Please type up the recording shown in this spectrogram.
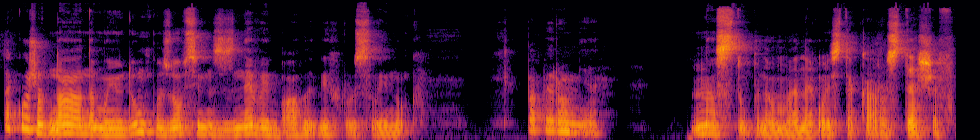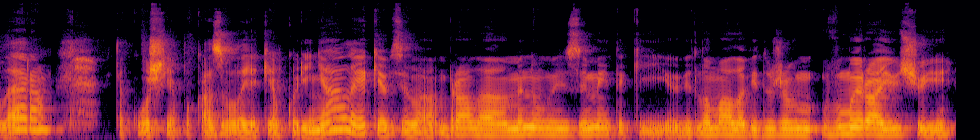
Також одна, на мою думку, зовсім з невибагливих рослинок. Паперомія. Наступна в мене ось така росте шефлера. Також я показувала, як я вкоріняла, як я взяла, брала минулої зими, такий відламала від уже вмираючої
